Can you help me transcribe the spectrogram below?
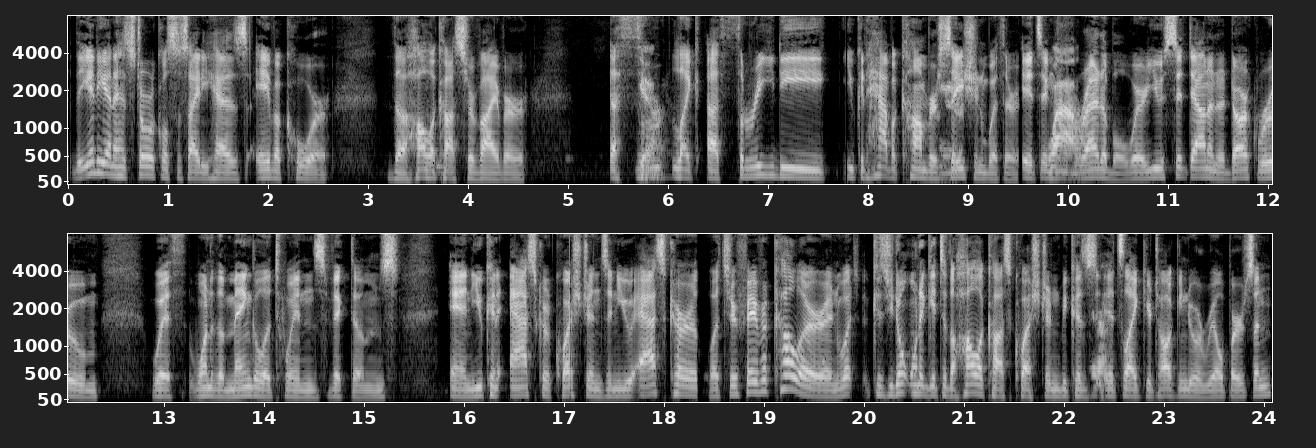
the Indiana Historical Society has Eva Kor the Holocaust survivor, a th- yeah. like a 3D. You can have a conversation yeah. with her. It's incredible. Wow. Where you sit down in a dark room with one of the Mengele twins victims and you can ask her questions and you ask her what's your favorite color and what because you don't want to get to the holocaust question because yeah. it's like you're talking to a real person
